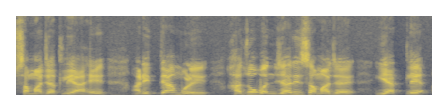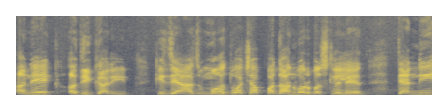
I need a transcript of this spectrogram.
समाजातली आहे आणि त्यामुळे हा जो वंजारी समाज आहे यातले अनेक अधिकारी की जे आज महत्त्वाच्या पदांवर बसलेले आहेत त्यांनी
